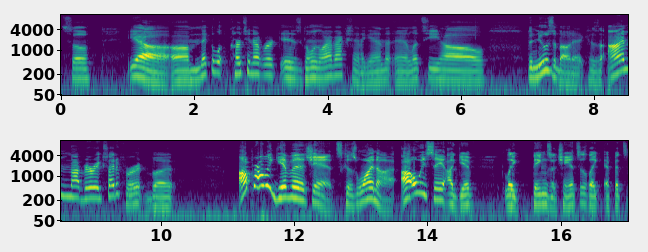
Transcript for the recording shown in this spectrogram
So, yeah, um, Nickel Cartoon Network is going live action again, and let's see how the news about it because I'm not very excited for it, but I'll probably give it a chance because why not? I always say I give like things a chances. Like if it's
